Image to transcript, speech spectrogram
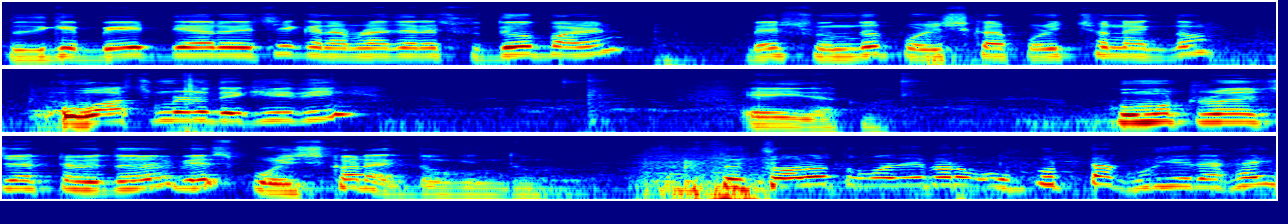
দুদিকে বেড দেওয়া রয়েছে এখানে আপনারা চাইলে শুতেও পারেন। বেশ সুন্দর পরিষ্কার পরিচ্ছন্ন একদম। ওয়াশরুমটা দেখিয়ে দিই। এই দেখো কুমোট রয়েছে একটা ভেতরে বেশ পরিষ্কার একদম কিন্তু। তো চলো তোমাদের এবার ওপরটা ঘুরিয়ে দেখাই।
